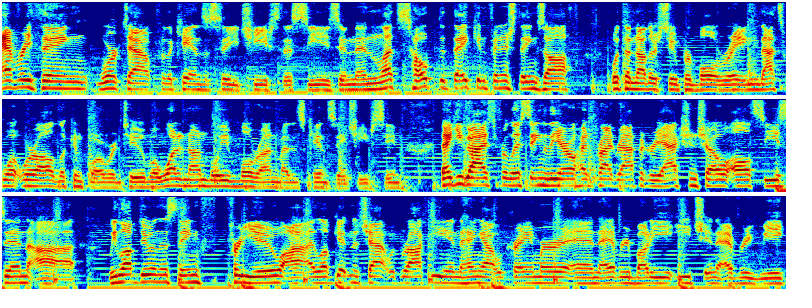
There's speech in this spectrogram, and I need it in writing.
everything worked out for the Kansas City Chiefs this season. And let's hope that they can finish things off with another Super Bowl ring. That's what we're all looking forward to. But what an unbelievable run by this Kansas City Chiefs team. Thank you guys for listening to the Arrowhead Pride Rapid Reaction Show all season. Uh, we love doing this thing f- for you. I-, I love getting to chat with Rocky and hang out with Kramer and everybody each and every week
